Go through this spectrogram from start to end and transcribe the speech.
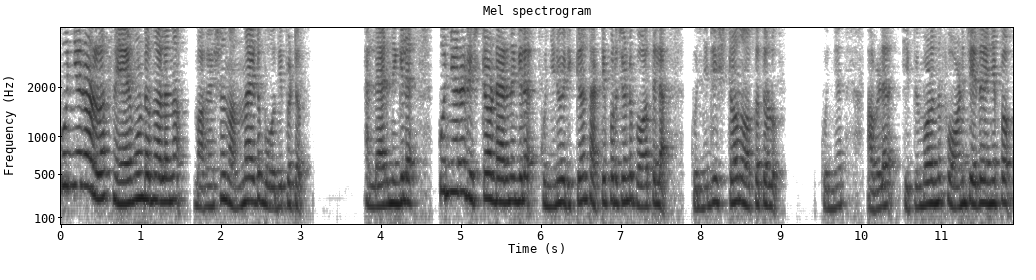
കുഞ്ഞിനോടുള്ള സ്നേഹം കൊണ്ടൊന്നും അല്ലെന്ന് മഹേഷ് നന്നായിട്ട് ബോധ്യപ്പെട്ടു. അല്ലായിരുന്നെങ്കിൽ കുഞ്ഞിനോട് ഇഷ്ടം ഉണ്ടായിരുന്നെങ്കിൽ കുഞ്ഞിനെ ഒരിക്കലും തട്ടിപ്പറിച്ചുകൊണ്ട് പോകത്തില്ല. കുഞ്ഞിന്റെ ഇഷ്ടം നോക്കത്തുള്ളൂ. കുഞ്ഞ് അവൾ ചിപ്പിമ്പോൾ ഒന്ന് ഫോൺ ചെയ്ത് കഴിഞ്ഞപ്പം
